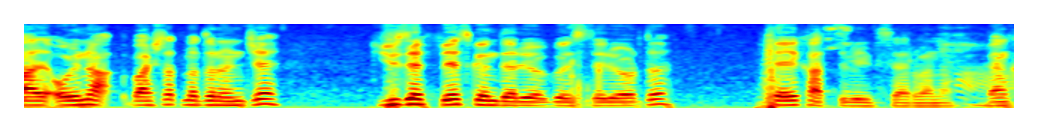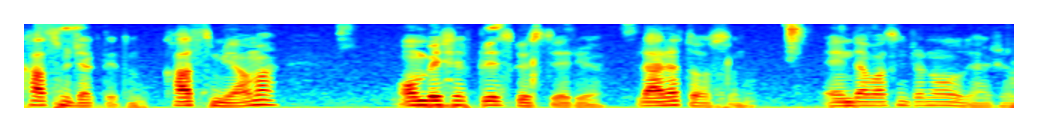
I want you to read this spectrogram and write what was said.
daha oyunu başlatmadan önce 100 FPS gönderiyor gösteriyordu. Fake attı bilgisayar bana. Ben kasmayacak dedim. Kasmıyor ama 15 FPS gösteriyor. Lanet olsun. Ende basınca ne oluyor acaba?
